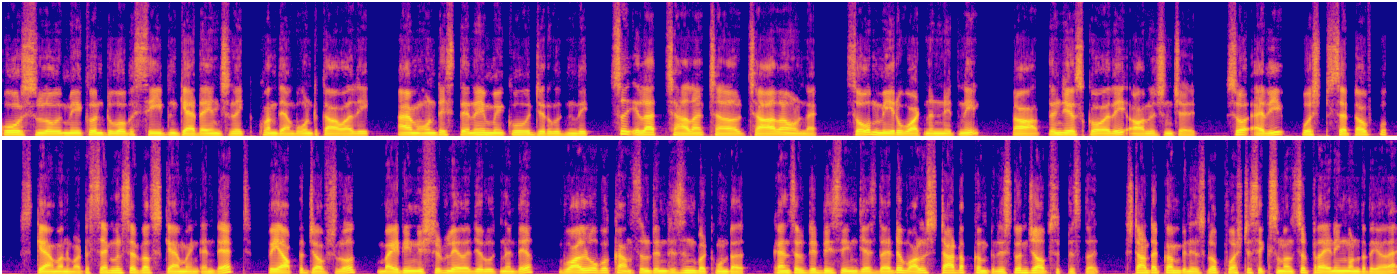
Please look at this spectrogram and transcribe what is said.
కోర్సులో మీకు అంటూ ఒక సీట్ని కేటాయించడానికి కొంత అమౌంట్ కావాలి. ఆ అమౌంట్ ఇస్తేనే మీకు జరుగుతుంది. సో ఇలా చాలా చాలా చాలా ఉన్నాయి. సో మీరు వాటినన్నిటిని అర్థం చేసుకోవాలి ఆలోచించాలి. సో అది ఫస్ట్ సెట్ ఆఫ్ స్కామ్ అనమాట సెకండ్ సెట్ ఆఫ్ స్కామ్ ఏంటంటే పే ఆఫ్టర్ జాబ్స్లో బయట ఇన్స్టిట్యూట్లో ఎలా జరుగుతుందంటే వాళ్ళు ఒక కన్సల్టెన్సీని పట్టుకుంటారు. కన్సల్టెన్సీ ఏం చేస్తారంటే వాళ్ళు స్టార్టప్ కంపెనీస్లో జాబ్స్ ఇప్పిస్తారు. స్టార్టప్ కంపెనీస్లో ఫస్ట్ సిక్స్ మంత్స్ ట్రైనింగ్ ఉంటుంది కదా.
